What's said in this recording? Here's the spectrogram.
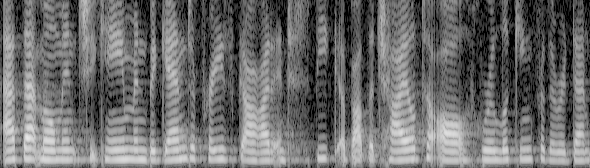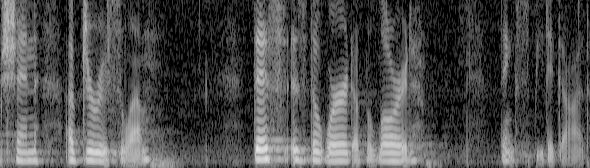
At that moment, she came and began to praise God and to speak about the child to all who were looking for the redemption of Jerusalem. This is the word of the Lord. Thanks be to God.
